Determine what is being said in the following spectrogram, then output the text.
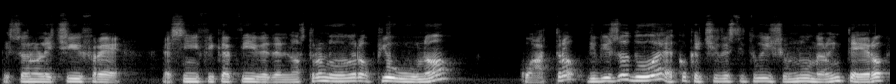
che sono le cifre eh, significative del nostro numero, più 1, 4 diviso 2, ecco che ci restituisce un numero intero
